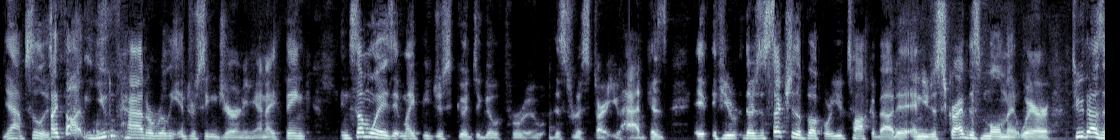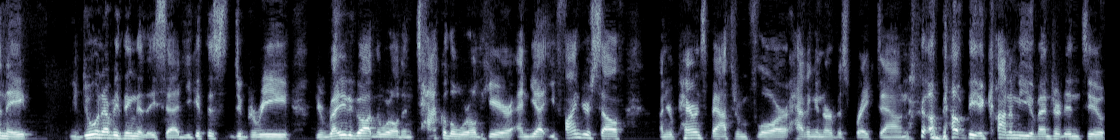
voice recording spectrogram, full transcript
Yeah, absolutely. I thought you've had a really interesting journey, and I think in some ways it might be just good to go through this sort of start you had because if, if you there's a section of the book where you talk about it and you describe this moment where 2008 you're doing everything that they said you get this degree you're ready to go out in the world and tackle the world here and yet you find yourself on your parents' bathroom floor having a nervous breakdown about the economy you've entered into.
